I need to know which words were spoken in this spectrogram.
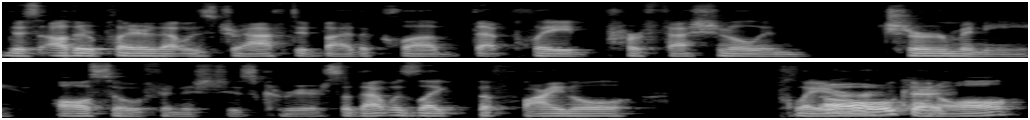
this other player that was drafted by the club that played professional in Germany also finished his career. So that was like the final player Oh, okay. at all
